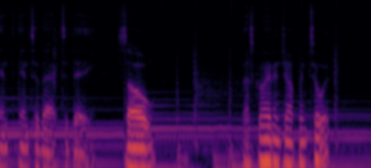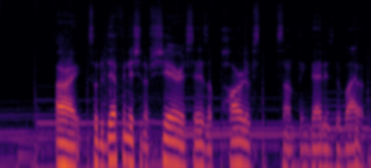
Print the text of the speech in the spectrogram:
in, into that today. So let's go ahead and jump into it. All right. So the definition of share says a part of something that is divided up.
